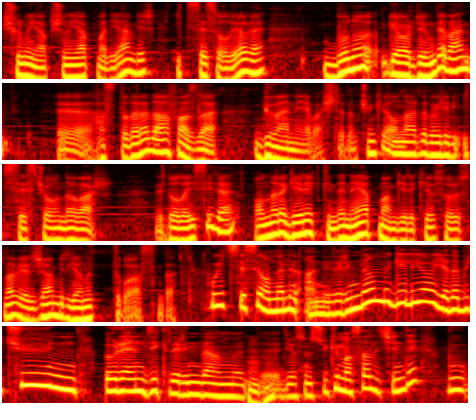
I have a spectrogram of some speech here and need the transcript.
şunu yap, şunu yapma diyen bir iç ses oluyor ve bunu gördüğümde ben e, hastalara daha fazla güvenmeye başladım. Çünkü onlarda böyle bir iç ses çoğunda var. Ve dolayısıyla onlara gerektiğinde ne yapmam gerekiyor sorusuna vereceğim bir yanıttı bu aslında. Bu iç sesi onların annelerinden mi geliyor ya da bütün öğrendiklerinden mi hı hı. E, diyorsunuz? Çünkü masal içinde bu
